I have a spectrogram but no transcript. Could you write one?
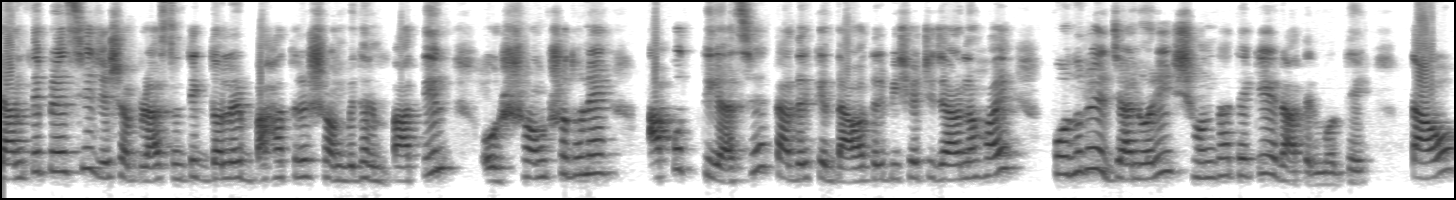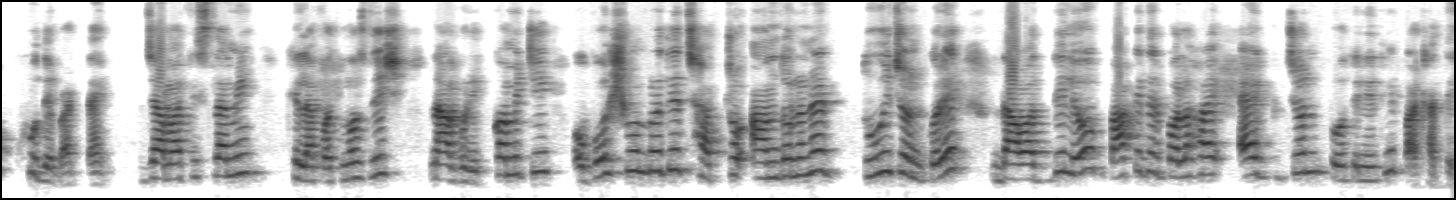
জানতে পেরেছি যেসব রাজনৈতিক দলের বাহাত্তরের সংবিধান বাতিল ও সংশোধনে আপত্তি আছে। তাদেরকে দাওয়াতের বিষয়টি জানানো হয় পনেরোই জানুয়ারি সন্ধ্যা থেকে রাতের মধ্যে। তাও খুদে বার্তায়। জামাত ইসলামী, খেলাফত মজলিস, নাগরিক কমিটি ও বৈষম্য বিরোধী ছাত্র আন্দোলনের দুইজন করে দাওয়াত দিলেও বাকিদের বলা হয় একজন প্রতিনিধি পাঠাতে।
